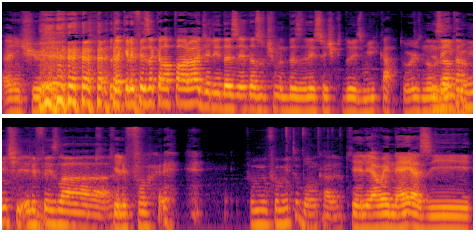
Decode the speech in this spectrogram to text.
A gente. É, até que ele fez aquela paródia ali das, das últimas das eleições que 2014, não lembro. Exatamente, ele fez lá. Que ele foi. Foi, foi muito bom, cara. Que ele é o Enéas e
